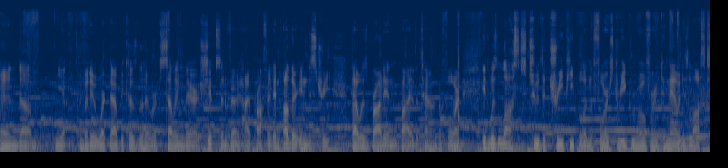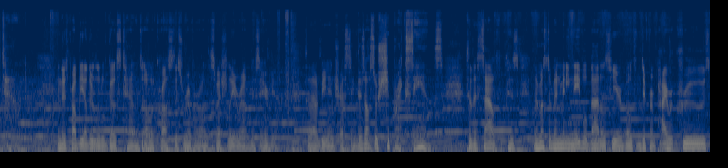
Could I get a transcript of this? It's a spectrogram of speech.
and um, yeah but it worked out because they were selling their ships at a very high profit and other industry that was brought in by the town before. It was lost to the tree people and the forestry grew over it and now it is lost town. And there's probably other little ghost towns all across this river especially around this area so that would be interesting there's also shipwreck sands to the south because there must have been many naval battles here, both of different pirate crews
